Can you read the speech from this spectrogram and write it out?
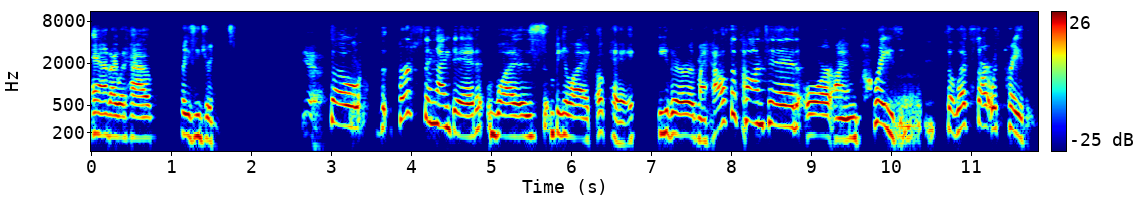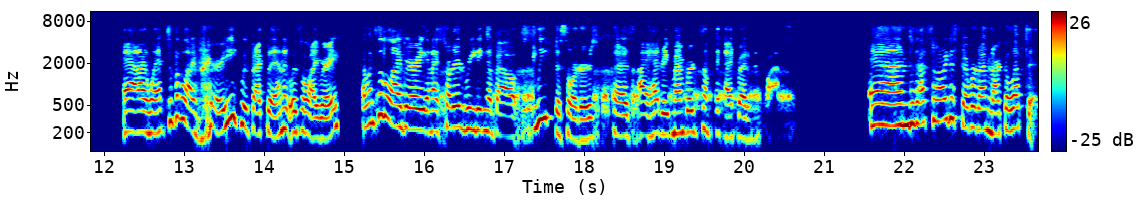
and I would have crazy dreams. Yeah. So the first thing I did was be like, okay, either my house is haunted or I'm crazy. So let's start with crazy. And I went to the library, back then it was a library. I went to the library and I started reading about sleep disorders because I had remembered something I'd read in a class. And that's how I discovered I'm narcoleptic.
